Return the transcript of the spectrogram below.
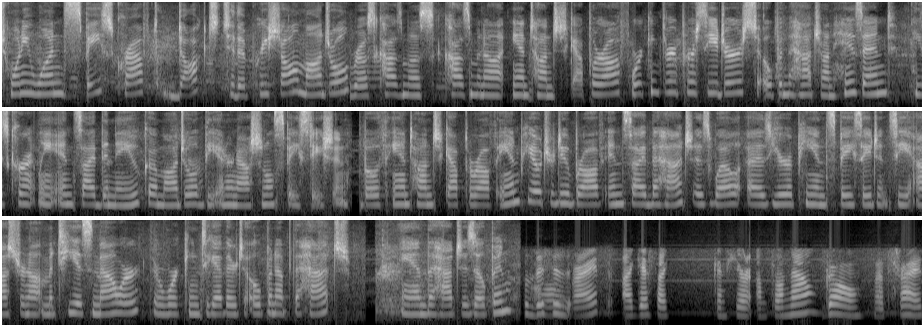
21 spacecraft docked to the Prichal module. Roscosmos cosmonaut Anton Shkaplerov working through procedures to open the hatch on his end. He's currently inside the Nauka module of the International Space Station. Both Anton Shkaplerov and Pyotr Dubrov inside the hatch, as well as European Space Agency astronaut Matthias Maurer. They're working together to open up the hatch. And the hatch is open. So this is right. I guess I can hear Anton now. Go. That's right.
